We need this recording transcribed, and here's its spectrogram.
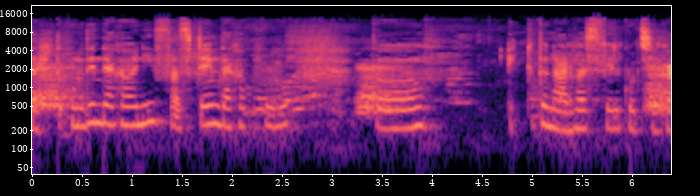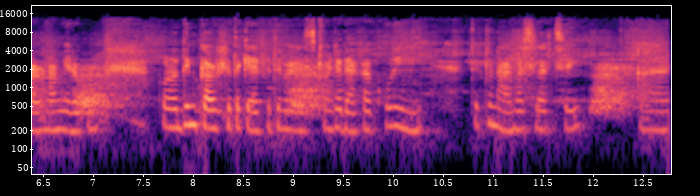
তার সাথে কোনো দিন দেখা হয়নি ফার্স্ট টাইম দেখা করব। তো একটু তো নার্ভাস ফিল করছি, কারণ আমি এরকম কোনো দিন কারোর সাথে ক্যাফেতে বা রেস্টুরেন্টে দেখা করিনি। তো একটু নার্ভাস লাগছেই আর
